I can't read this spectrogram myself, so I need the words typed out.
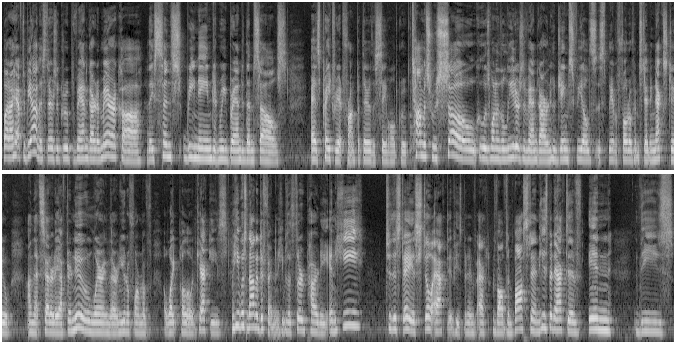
But I have to be honest, there's a group, Vanguard America. They've since renamed and rebranded themselves as Patriot Front, but they're the same old group. Thomas Rousseau, who was one of the leaders of Vanguard and who James Fields, we have a photo of him standing next to on that Saturday afternoon wearing their uniform of a white polo and khakis. He was not a defendant, he was a third party, and he, to this day, is still active. He's been in, act, involved in Boston, he's been active in these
